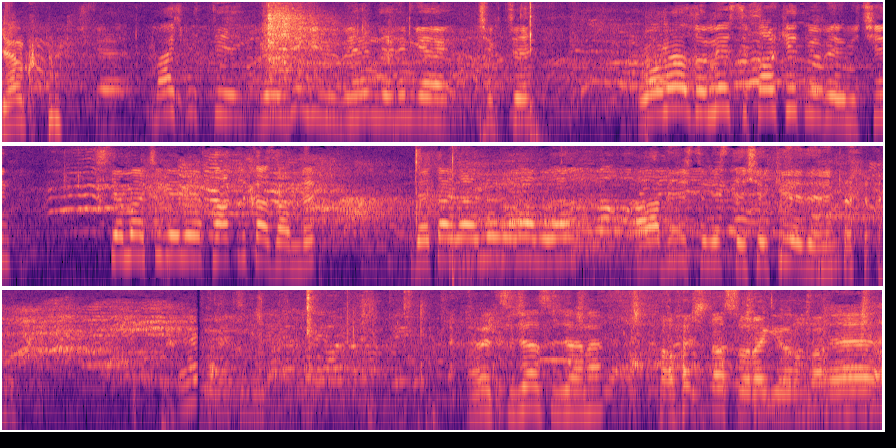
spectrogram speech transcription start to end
Gel konuş. Maç bitti. Gördüğün gibi benim dediğim gene çıktı. Ronaldo, Messi fark etmiyor benim için. İşte maçı gene farklı kazandık. Detaylarını Ronaldo'dan alabilirsiniz. Teşekkür ederim. Evet sıcağı sıcağına. Maçtan sonraki yorumlar. Ee,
